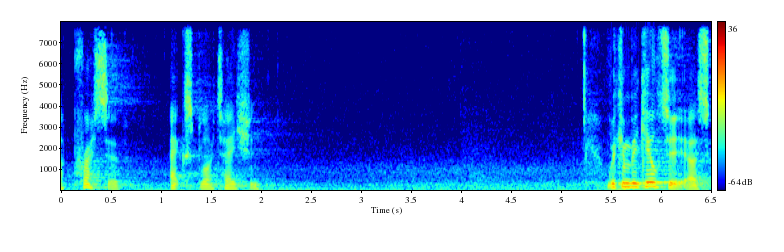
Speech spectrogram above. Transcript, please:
oppressive exploitation. We can be guilty as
